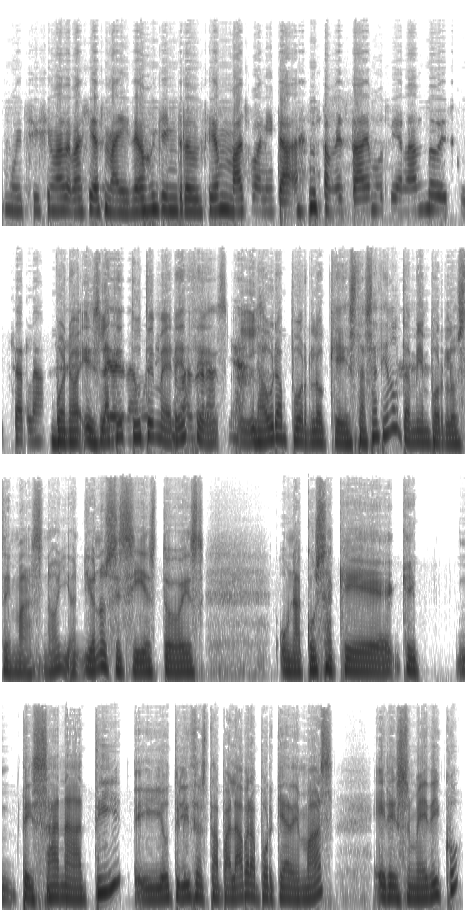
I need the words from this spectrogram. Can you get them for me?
Muchísimas gracias, Marino. Qué introducción más bonita. Me está emocionando de escucharla. Bueno, es la De que verdad, tú te mereces, gracias. Laura, por lo que estás haciendo también por los demás, ¿no? Yo, yo no sé si esto es una cosa que, que te sana a ti, y yo utilizo esta palabra porque además eres médico.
